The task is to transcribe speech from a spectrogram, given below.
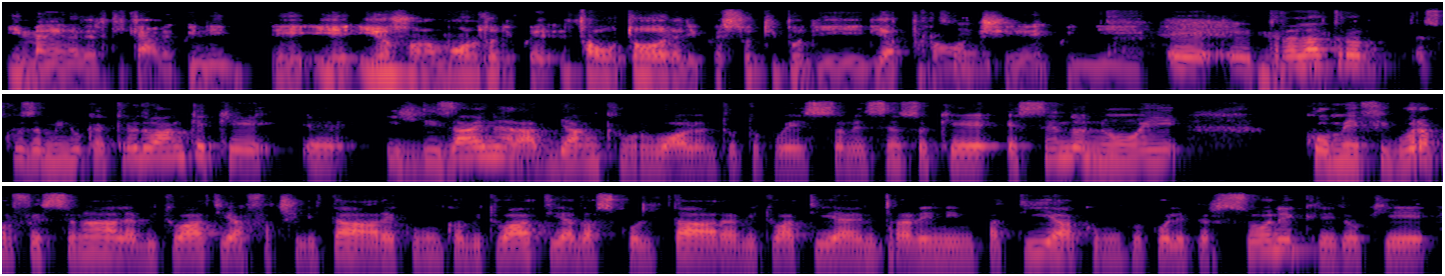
in maniera verticale. Quindi io sono molto di que- fautore di questo tipo di, di approcci. Sì. E, quindi, e, e tra mm. l'altro, scusami Luca, credo anche che eh, il designer abbia anche un ruolo in tutto questo, nel senso che essendo noi come figura professionale abituati a facilitare, comunque abituati ad ascoltare, abituati a entrare in empatia comunque con le persone, credo che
